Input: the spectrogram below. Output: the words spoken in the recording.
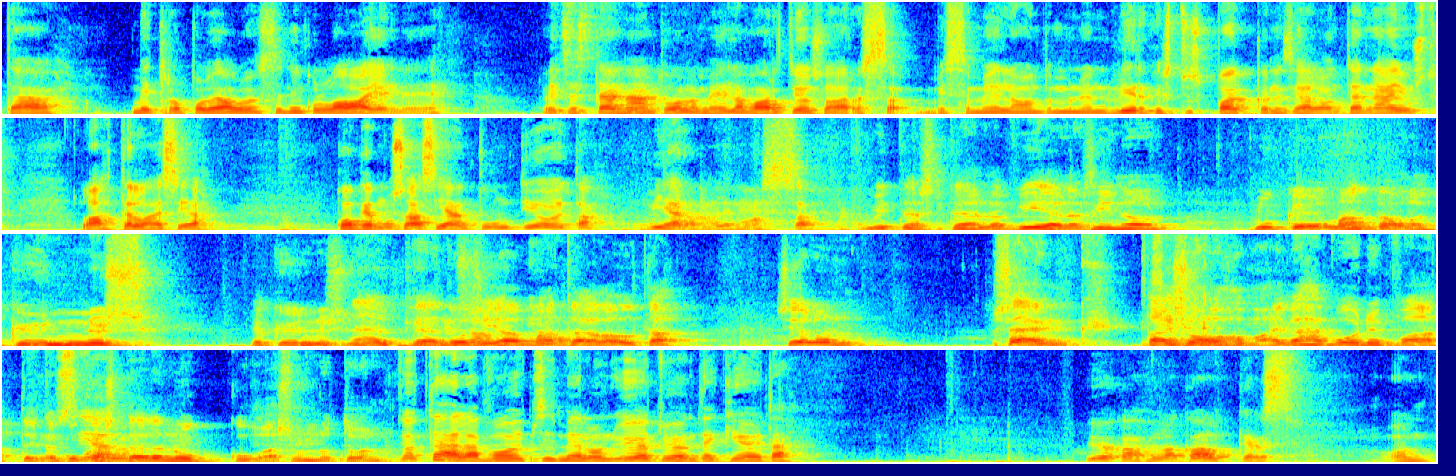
Tämä metropolialue se niin kuin laajenee. Itse asiassa tänään tuolla meillä Vartiosaaressa, missä meillä on tämmöinen virkistyspaikka, niin siellä on tänään just lahtelaisia kokemusasiantuntijoita vierailemassa. Mitäs täällä vielä? Siinä on lukee matala kynnys ja kynnys näyttää kynnys tosiaan on, matalalta. Joo. Siellä on sänky tai sohva ja vähän vuoden vaatteita. No Kuka täällä nukkuu asunnoton? No täällä voi, siis meillä on yötyöntekijöitä. Yökahvila Kalkkers on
